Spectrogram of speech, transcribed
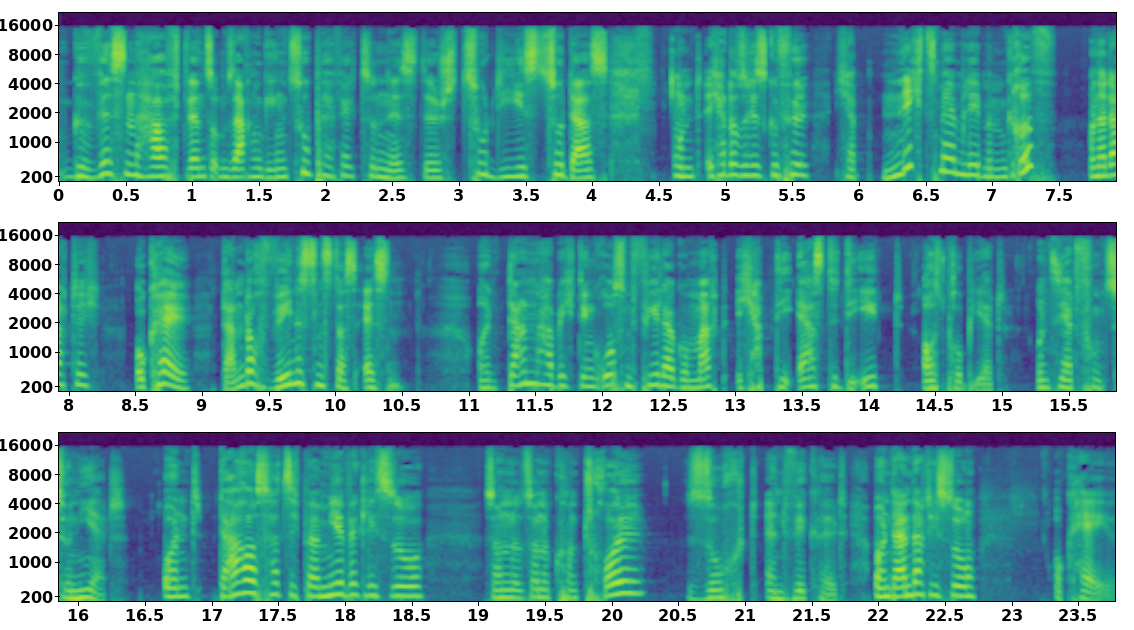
gewissenhaft, wenn es um Sachen ging, zu perfektionistisch, zu dies, zu das. Und ich hatte so dieses Gefühl, ich habe nichts mehr im Leben im Griff. Und dann dachte ich, okay, dann doch wenigstens das Essen. Und dann habe ich den großen Fehler gemacht, ich habe die erste Diät ausprobiert und sie hat funktioniert. Und daraus hat sich bei mir wirklich so, so eine, so eine Kontrollsucht entwickelt. Und dann dachte ich so, okay,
